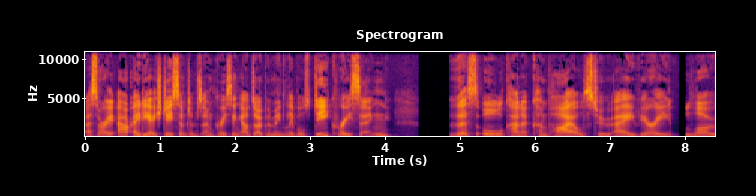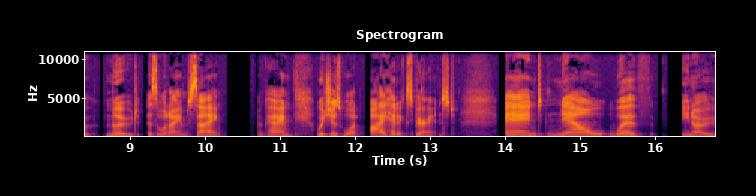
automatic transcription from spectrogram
uh, sorry, our ADHD symptoms increasing, our dopamine levels decreasing, this all kind of compiles to a very low mood, is what I am saying. Okay, which is what I had experienced. And now, with you know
